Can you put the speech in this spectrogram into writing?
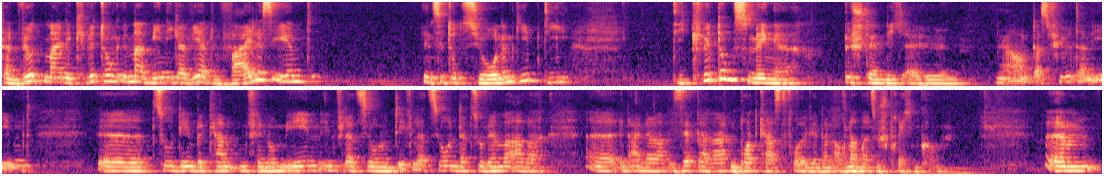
dann wird meine Quittung immer weniger wert, weil es eben Institutionen gibt, die die Quittungsmenge beständig erhöhen. Ja, und das führt dann eben äh, zu den bekannten Phänomenen Inflation und Deflation. Dazu werden wir aber äh, in einer separaten Podcast-Folge dann auch nochmal zu sprechen kommen. Ähm,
